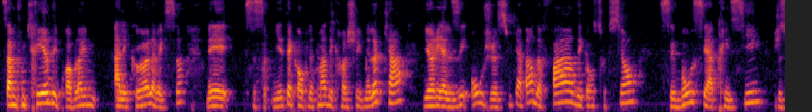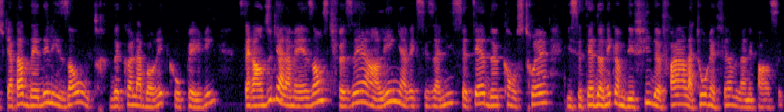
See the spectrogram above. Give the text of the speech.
Ça me créait des problèmes à l'école avec ça, mais c'est ça, il était complètement décroché. Mais là, quand il a réalisé, oh, je suis capable de faire des constructions c'est beau, c'est apprécié, je suis capable d'aider les autres, de collaborer, de coopérer. C'était rendu qu'à la maison, ce qu'il faisait en ligne avec ses amis, c'était de construire. Il s'était donné comme défi de faire la Tour Eiffel l'année passée.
